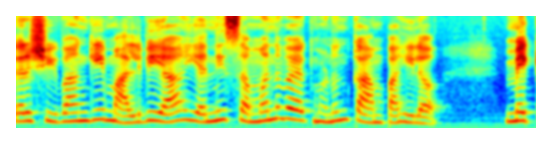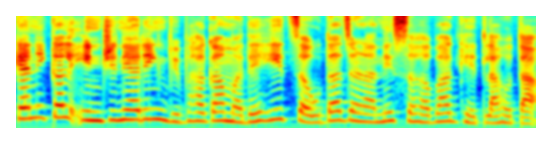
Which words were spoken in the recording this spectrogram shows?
तर शिवांगी मालविया यांनी समन्वयक म्हणून काम पाहिलं. मेकॅनिकल इंजिनिअरिंग विभागामध्येही चौदा जणांनी सहभाग घेतला होता.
